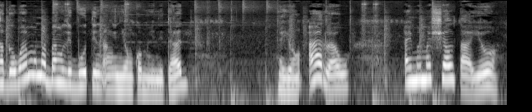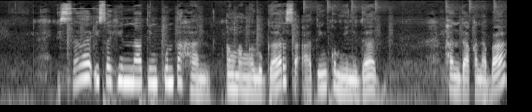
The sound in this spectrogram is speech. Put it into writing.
Nagawa mo na bang libutin ang inyong komunidad? Ngayong araw ay mamasyal tayo. Isa-isahin nating puntahan ang mga lugar sa ating komunidad. Handa ka na ba?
